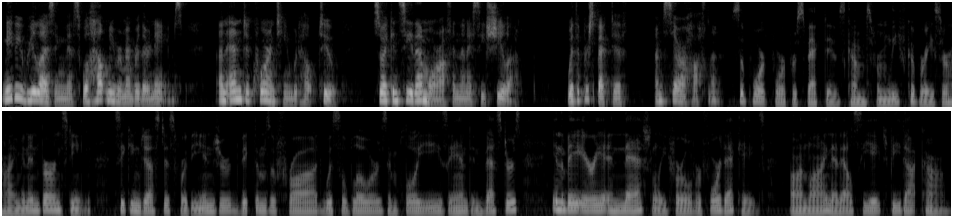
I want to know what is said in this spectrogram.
Maybe realizing this will help me remember their names. An end to quarantine would help too so I can see them more often than I see Sheila. With a perspective, I'm Sarah Hoffman. Support for Perspectives comes from Lieff Cabraser, Heimann, and Bernstein, seeking justice for the injured, victims of fraud, whistleblowers, employees, and investors in the Bay Area and nationally for over four decades. Online at lchb.com.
